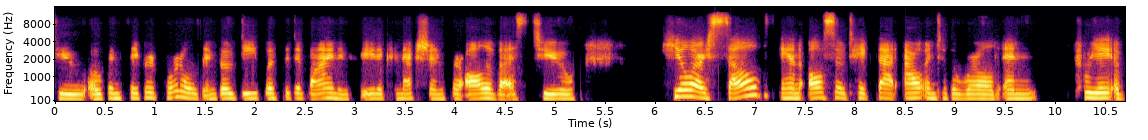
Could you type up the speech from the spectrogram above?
to open sacred portals and go deep with the divine and create a connection for all of us to heal ourselves and also take that out into the world and create a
